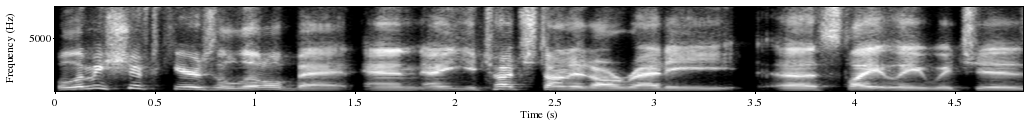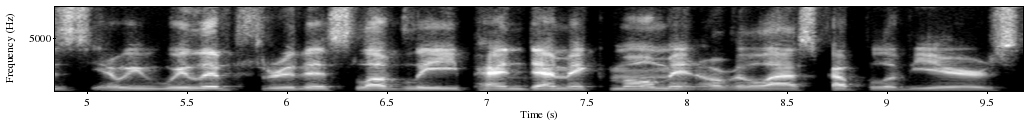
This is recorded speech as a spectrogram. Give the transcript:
Well, let me shift gears a little bit, and uh, you touched on it already uh, slightly, which is you know we we lived through this lovely pandemic moment over the last couple of years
